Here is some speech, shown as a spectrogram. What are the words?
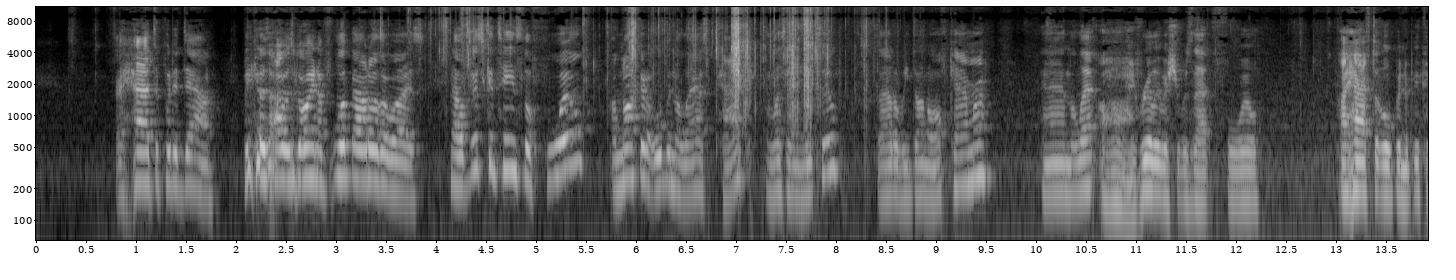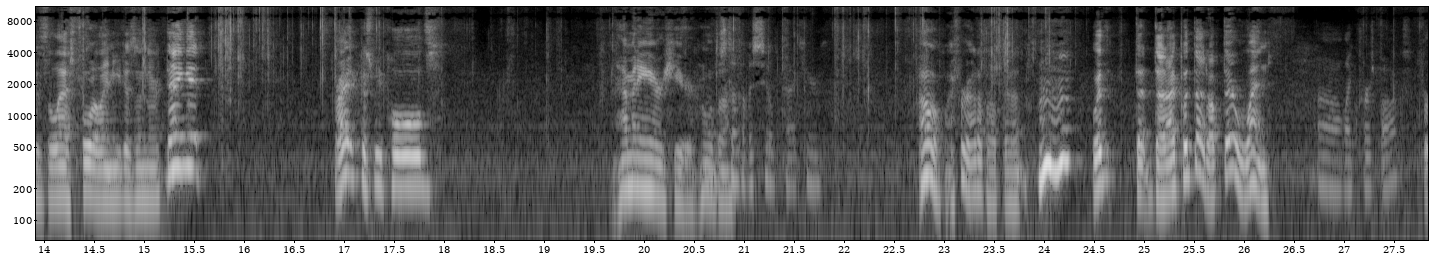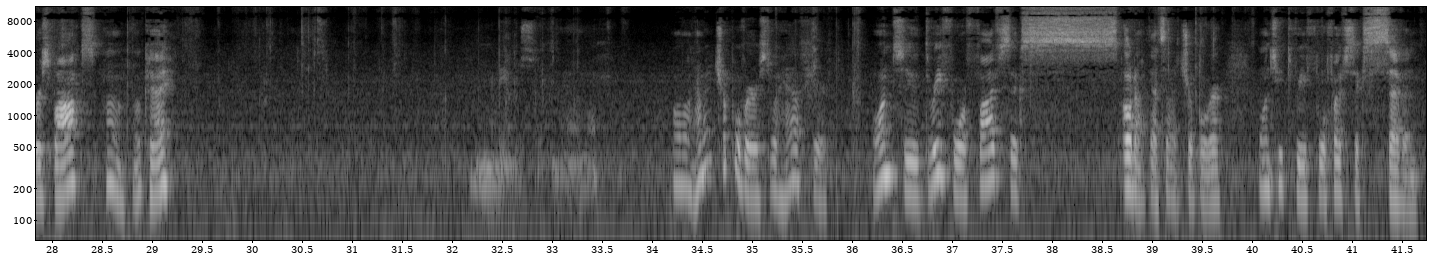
I had to put it down because I was going to flip out otherwise. Now, if this contains the foil, I'm not going to open the last pack unless I need to. That'll be done off camera. And the last, oh, I really wish it was that foil. I have to open it because the last foil I need is in there. Dang it! Right, because we pulled, how many are here? Hold I on. still have a sealed pack here. Oh, I forgot about that. Mm-hmm. What, did, did I put that up there? When? Uh, like first box. First box? Oh, okay. Maybe it was, I don't know. Hold on, how many triple rares do I have here? One, two, three, four, five, six. Oh no, that's not a triple rare. One, two, three, four, five, six, seven.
